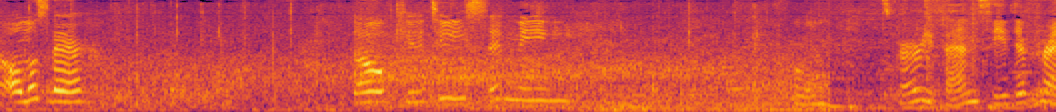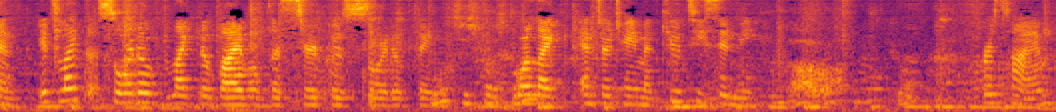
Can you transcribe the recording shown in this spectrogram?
Almost there. Go QT Sydney. Very fancy, different. It's like sort of like the vibe of the circus sort of thing. What's this Or like entertainment. QT Sydney. Oh. Cool. First time.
